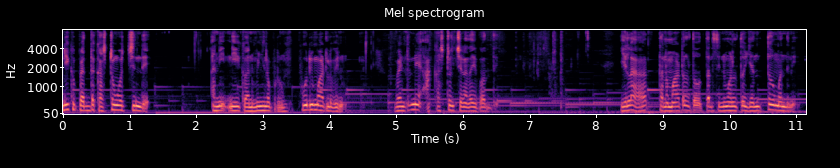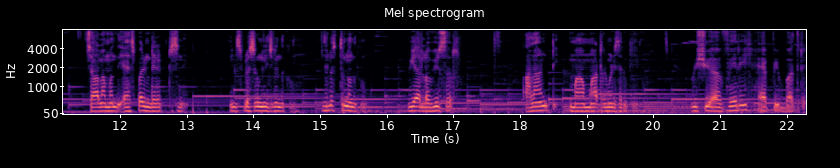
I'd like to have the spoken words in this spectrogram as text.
నీకు పెద్ద కష్టం వచ్చిందే అని నీకు అనిపించినప్పుడు పూరి మాటలు విను. వెంటనే ఆ కష్టం చిన్నదైపోద్ది. ఇలా తన మాటలతో తన సినిమాలతో ఎంతోమందిని చాలామంది యాస్పైరింగ్ డైరెక్టర్స్ని ఇన్స్పిరేషన్ నిలిచినందుకు నిలుస్తున్నందుకు వీఆర్ లవ్ యూ సార్ అలాంటి మా మాటలు మెడిసిన్కి wish you a very happy birthday.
